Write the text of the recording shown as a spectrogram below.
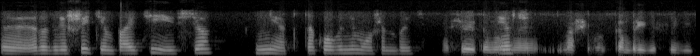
э, разрешить им пойти и все. Нет, такого не может быть. А все это Я нужно нашего комбрига судить.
